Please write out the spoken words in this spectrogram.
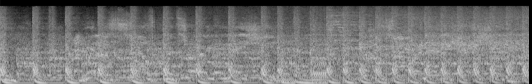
With a self-determination. Comes our dedication for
